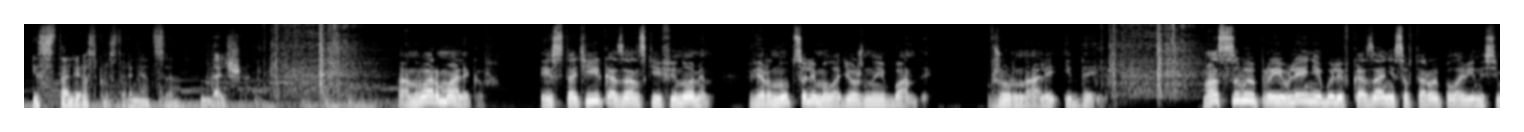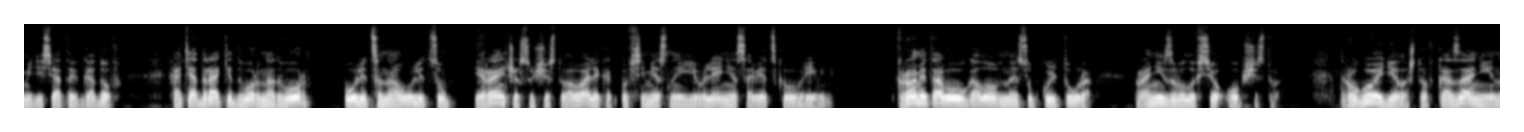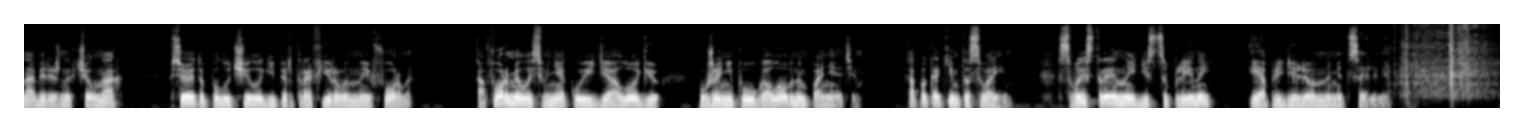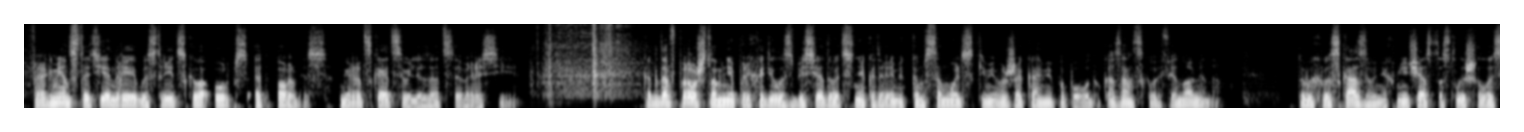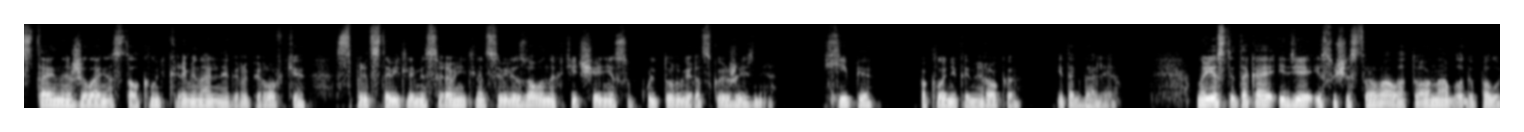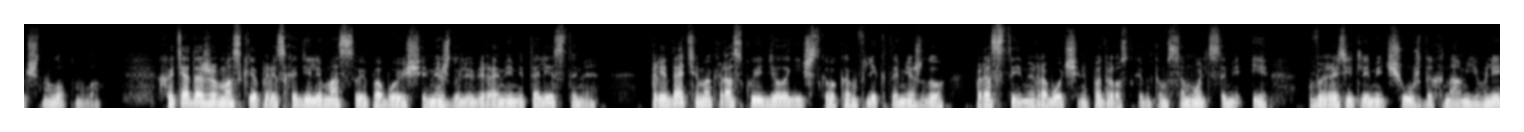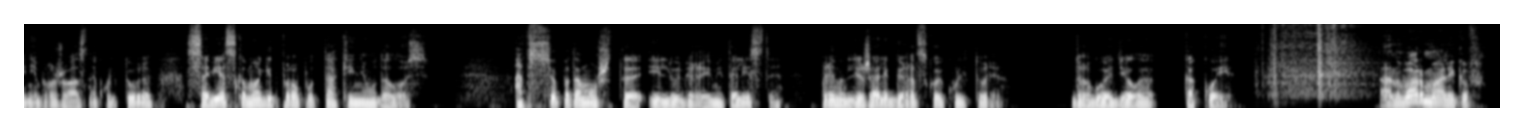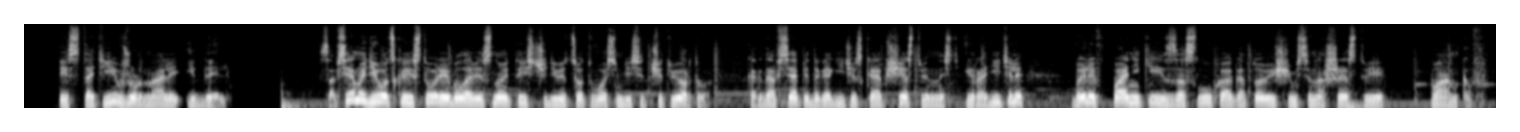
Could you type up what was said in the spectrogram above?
и стали распространяться дальше. Анвар Маликов. Из статьи «Казанский феномен. Вернутся ли молодежные банды?» В журнале «Идель». Массовые проявления были в Казани со второй половины 70-х годов, хотя драки двор на двор, улица на улицу и раньше существовали как повсеместные явления советского времени. Кроме того, уголовная субкультура пронизывала все общество. Другое дело, что в Казани и набережных Челнах все это получило гипертрофированные формы, оформилось в некую идеологию уже не по уголовным понятиям, а по каким-то своим, с выстроенной дисциплиной и определенными целями. Фрагмент статьи Андрея Быстрицкого «Урбс et Orbis. Городская цивилизация в России». Когда в прошлом мне приходилось беседовать с некоторыми комсомольскими вожаками по поводу казанского феномена, то в их высказываниях мне часто слышалось тайное желание столкнуть криминальные группировки с представителями сравнительно цивилизованных течений субкультур городской жизни — хиппи, поклонниками рока и так далее. Но если такая идея и существовала, то она благополучно лопнула. Хотя даже в Москве происходили массовые побоища между люберами и металлистами, придать им окраску идеологического конфликта между простыми рабочими подростками-комсомольцами и выразителями чуждых нам явлений буржуазной культуры советскому агитпропу так и не удалось. А все потому, что и люберы, и металлисты принадлежали к городской культуре. Другое дело, какой? Анвар Маликов. Из статьи в журнале «Идель». Совсем идиотская история была весной 1984 когда вся педагогическая общественность и родители были в панике из-за слуха о готовящемся нашествии панков.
